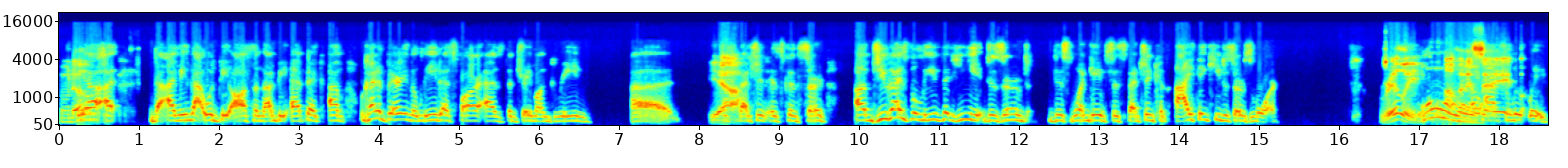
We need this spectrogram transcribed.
Who knows? Yeah, I, that, I mean, that would be awesome. That would be epic. Um, we're kind of burying the lead as far as the Draymond Green uh, yeah. suspension is concerned. Um, do you guys believe that he deserved this one game suspension? Because I think he deserves more. Really? Ooh, I'm going to say, absolutely.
